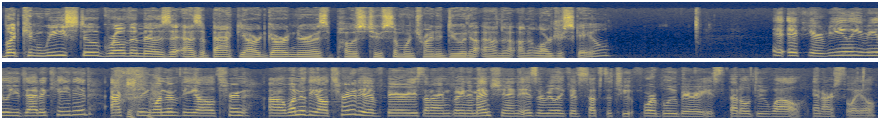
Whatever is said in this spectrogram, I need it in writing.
But can we still grow them as a, as a backyard gardener as opposed to someone trying to do it on a, on a larger scale? If you're really, really dedicated, actually, one of the altern- uh, one of the alternative berries that I'm going to mention is a really good substitute for blueberries that'll do well in our soil,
